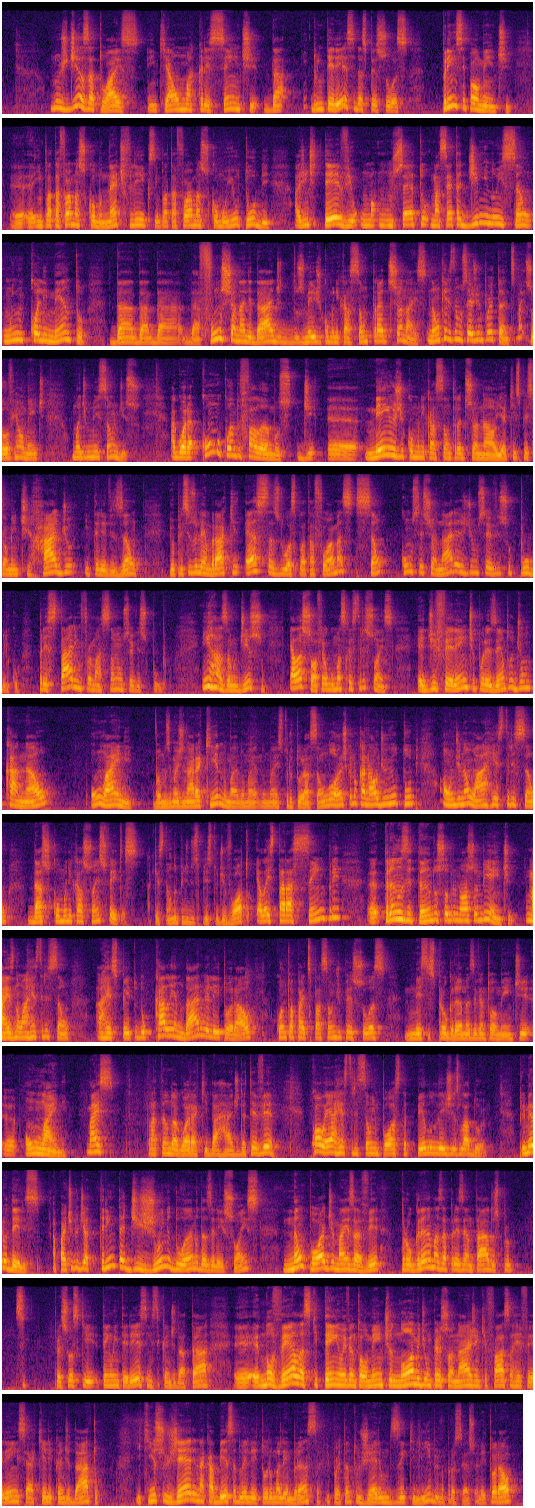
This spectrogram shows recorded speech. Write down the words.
Nos dias atuais, em que há uma crescente da, do interesse das pessoas, principalmente eh, em plataformas como Netflix, em plataformas como YouTube, a gente teve uma, um certo, uma certa diminuição, um encolhimento da, da, da, da, funcionalidade dos meios de comunicação tradicionais. Não que eles não sejam importantes, mas houve realmente uma diminuição disso. Agora, como quando falamos de é, meios de comunicação tradicional, e aqui especialmente rádio e televisão, eu preciso lembrar que essas duas plataformas são concessionárias de um serviço público. Prestar informação é um serviço público. Em razão disso, ela sofre algumas restrições. É diferente, por exemplo, de um canal online. Vamos imaginar aqui, numa, numa, numa estruturação lógica, no canal de um YouTube, onde não há restrição das comunicações feitas. A questão do pedido explícito de voto, ela estará sempre eh, transitando sobre o nosso ambiente, mas não há restrição a respeito do calendário eleitoral quanto à participação de pessoas nesses programas eventualmente eh, online. Mas, tratando agora aqui da rádio e da TV, qual é a restrição imposta pelo legislador? Primeiro deles, a partir do dia 30 de junho do ano das eleições, não pode mais haver programas apresentados por pessoas que tenham interesse em se candidatar, é, novelas que tenham eventualmente o nome de um personagem que faça referência àquele candidato e que isso gere na cabeça do eleitor uma lembrança e, portanto, gere um desequilíbrio no processo eleitoral.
